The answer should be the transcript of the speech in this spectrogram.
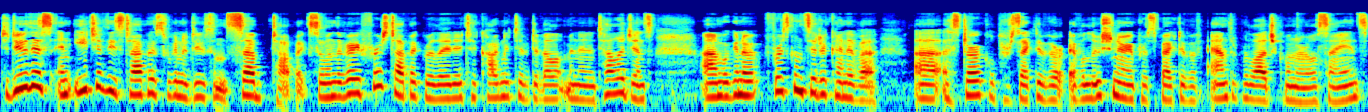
To do this, in each of these topics, we're going to do some subtopics. So in the very first topic related to cognitive development and intelligence, um, we're going to first consider kind of a, a historical perspective or evolutionary perspective of anthropological neuroscience.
